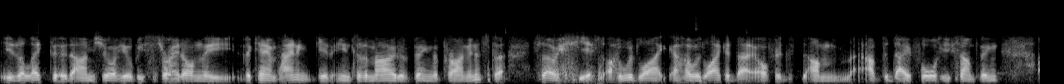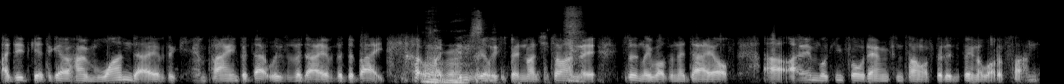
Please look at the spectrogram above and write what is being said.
is elected, I'm sure he'll be straight on the, the campaign and get into the mode of being the prime minister. So yes, I would like I would like a day off. It's, I'm up to day forty something. I did get to go home one day of the campaign, but that was the day of the debate, so oh, I right. didn't really spend much time there. Certainly wasn't a day off. Uh, I am looking forward to having some time off, but it's been a lot of fun.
